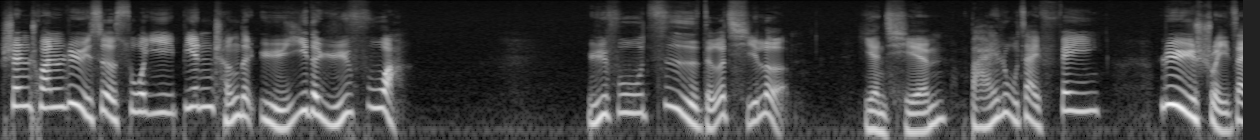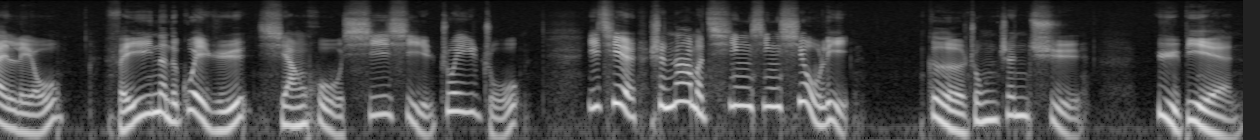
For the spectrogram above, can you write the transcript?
身穿绿色蓑衣编成的雨衣的渔夫啊！渔夫自得其乐，眼前白鹭在飞，绿水在流，肥嫩的桂鱼相互嬉戏追逐，一切是那么清新秀丽，个中真趣，欲辨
